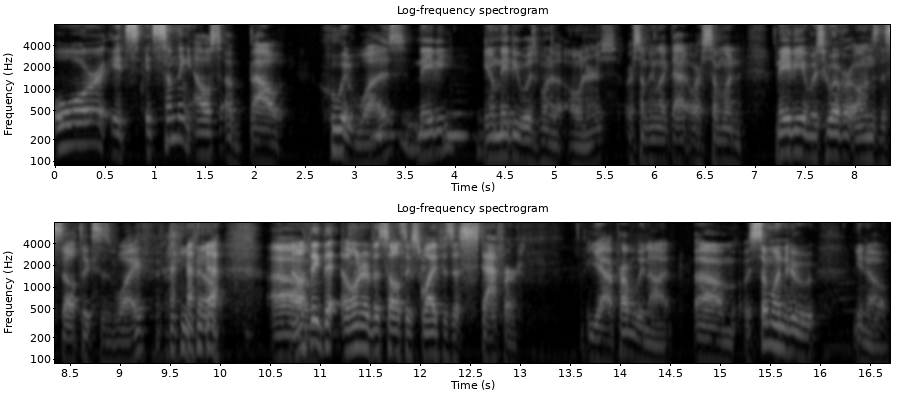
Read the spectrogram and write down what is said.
or it's it's something else about who it was maybe you know maybe it was one of the owners or something like that or someone maybe it was whoever owns the Celtics' wife you know I don't Um, think the owner of the Celtics' wife is a staffer. yeah probably not um, someone who you know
